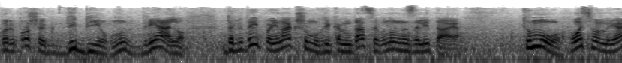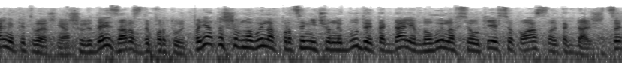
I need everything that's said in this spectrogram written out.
перепрошую, як дебіл. Ну реально, до людей по-інакшому в рекомендації воно не залітає. Тому ось вам реальне підтвердження, що людей зараз депортують. Понятно, що в новинах про це нічого не буде і так далі. В новинах все окей, все класно і так далі. Це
